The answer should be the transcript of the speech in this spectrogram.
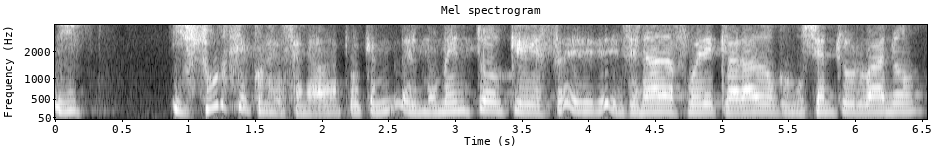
y, y, surge con Ensenada, porque el momento que Ensenada fue declarado como centro urbano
